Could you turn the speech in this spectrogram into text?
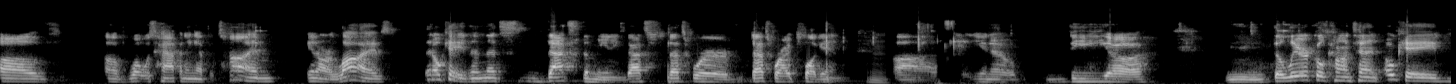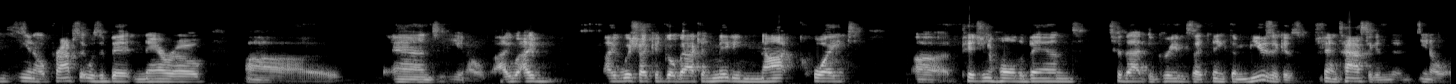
of of what was happening at the time in our lives, then okay, then that's that's the meaning. That's that's where that's where I plug in. Mm. Uh, you know, the uh, mm, the lyrical content. Okay, you know, perhaps it was a bit narrow. Uh, and you know, I, I, I wish I could go back and maybe not quite uh, pigeonhole the band to that degree because I think the music is fantastic and you know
